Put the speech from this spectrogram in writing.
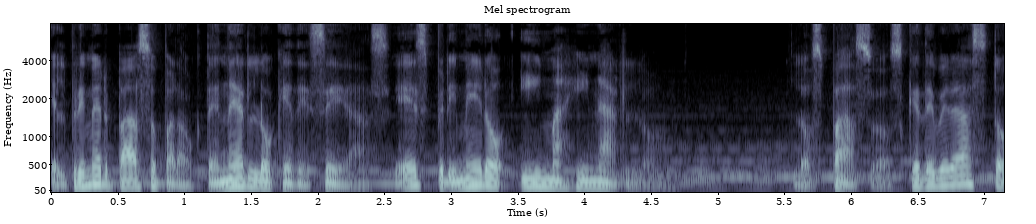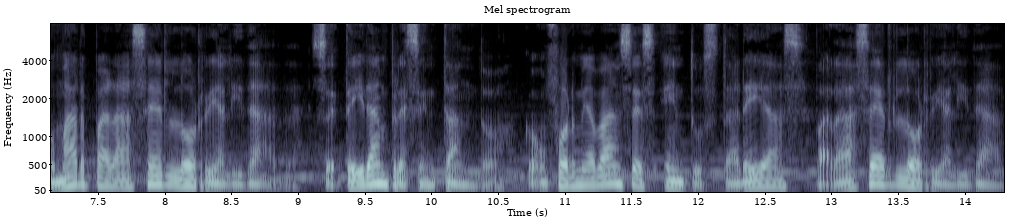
El primer paso para obtener lo que deseas es primero imaginarlo los pasos que deberás tomar para hacerlo realidad se te irán presentando conforme avances en tus tareas para hacerlo realidad.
